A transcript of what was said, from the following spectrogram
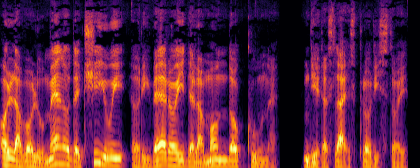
o la volumeno de ciui riveroi de la mondo cune, diras la esploristoi.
